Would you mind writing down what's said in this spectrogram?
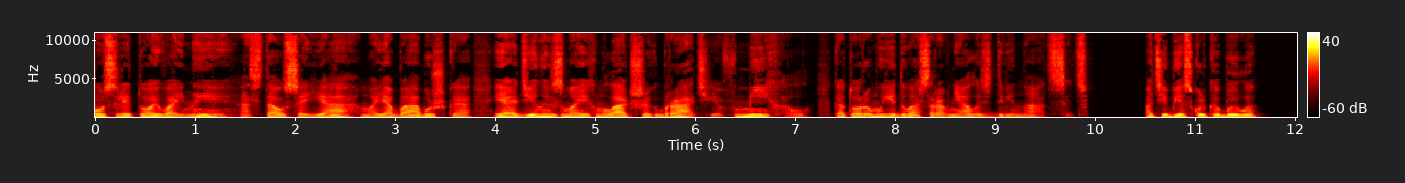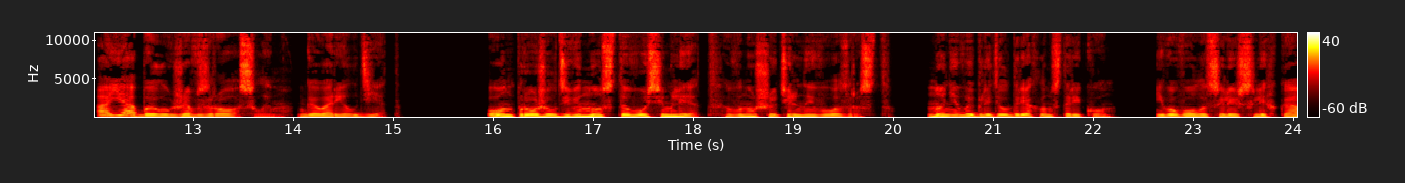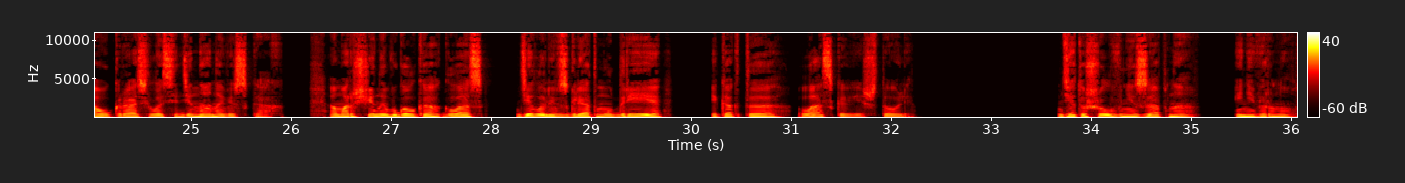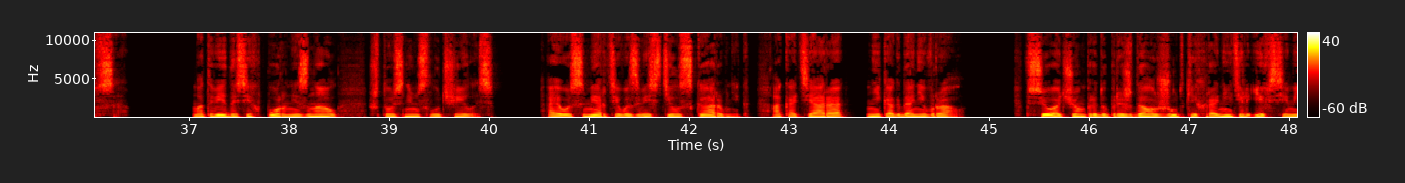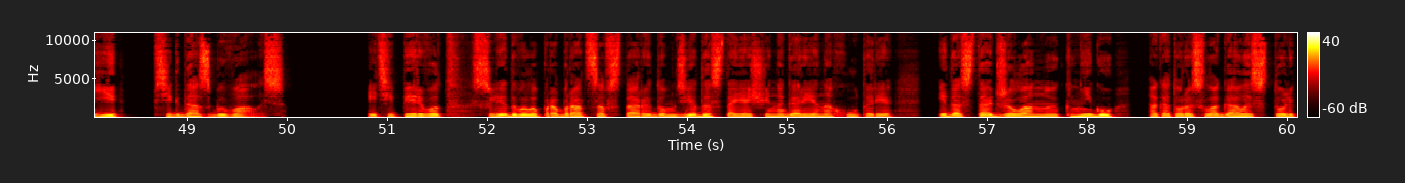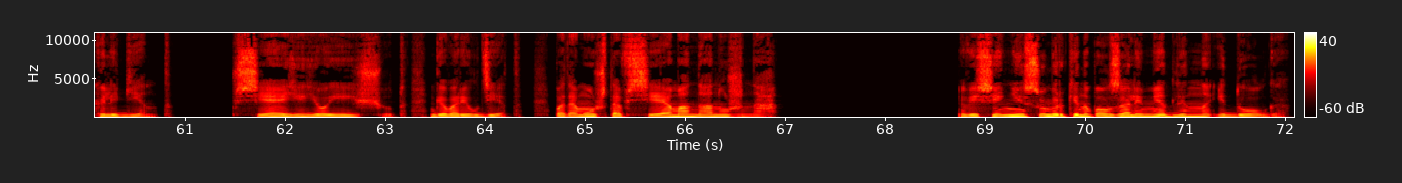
После той войны остался я, моя бабушка и один из моих младших братьев, Михал, которому едва сравнялось двенадцать. «А тебе сколько было?» «А я был уже взрослым», — говорил дед. Он прожил девяносто восемь лет, внушительный возраст но не выглядел дряхлым стариком. Его волосы лишь слегка украсила седина на висках, а морщины в уголках глаз делали взгляд мудрее и как-то ласковее, что ли. Дед ушел внезапно и не вернулся. Матвей до сих пор не знал, что с ним случилось. О его смерти возвестил скарбник, а котяра никогда не врал. Все, о чем предупреждал жуткий хранитель их семьи, всегда сбывалось. И теперь вот следовало пробраться в старый дом деда, стоящий на горе на хуторе, и достать желанную книгу, о которой слагалось столько легенд. «Все ее ищут», — говорил дед, — «потому что всем она нужна». Весенние сумерки наползали медленно и долго.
